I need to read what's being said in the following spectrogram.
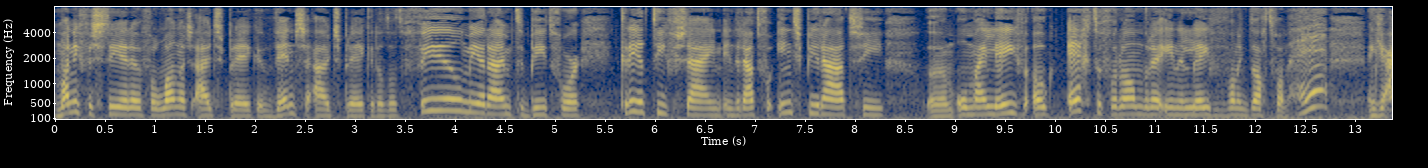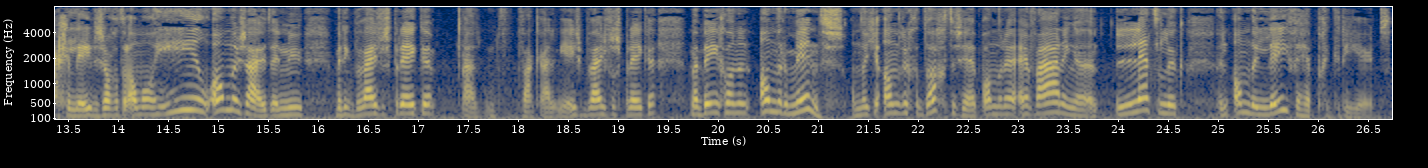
manifesteren, verlangens uitspreken, wensen uitspreken. Dat dat veel meer ruimte biedt voor creatief zijn, inderdaad voor inspiratie. Um, om mijn leven ook echt te veranderen in een leven waarvan ik dacht van... hè, een jaar geleden zag het er allemaal heel anders uit. En nu ben ik bij wijze van spreken... Nou, vaak eigenlijk niet eens bij wijze van spreken... maar ben je gewoon een ander mens. Omdat je andere gedachten hebt, andere ervaringen... letterlijk een ander leven hebt gecreëerd.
